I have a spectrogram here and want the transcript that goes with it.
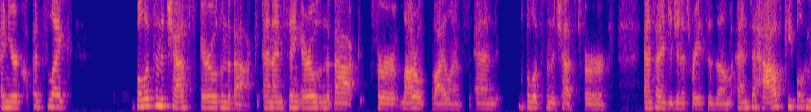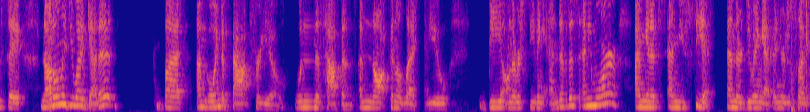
and you're it's like bullets in the chest, arrows in the back. And I'm saying arrows in the back for lateral violence and bullets in the chest for anti-indigenous racism and to have people who say not only do I get it, but I'm going to bat for you when this happens. I'm not going to let you be on the receiving end of this anymore. I'm gonna and you see it and they're doing it and you're just like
